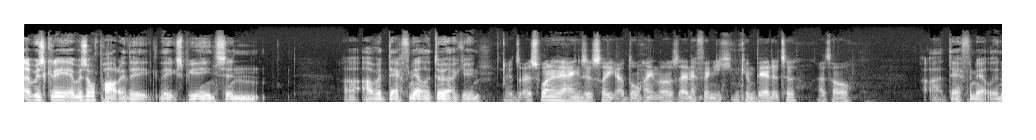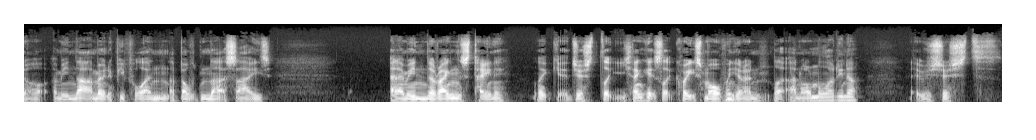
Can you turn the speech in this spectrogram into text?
it was great. It was all part of the, the experience and I would definitely do it again. It's one of the things that's like I don't think there's anything you can compare it to at all. Uh, definitely not. I mean, that amount of people in a building that size, and I mean the ring's tiny. Like it just like you think it's like quite small when you're in like a normal arena. It was just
